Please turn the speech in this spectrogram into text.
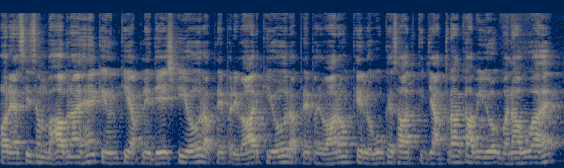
और ऐसी संभावनाएँ हैं कि उनकी अपने देश की ओर, अपने परिवार की ओर, अपने परिवारों के लोगों के साथ यात्रा का भी योग बना हुआ है।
